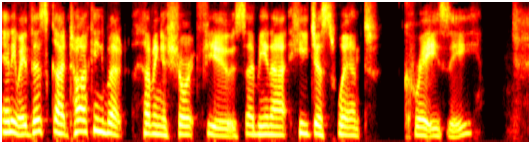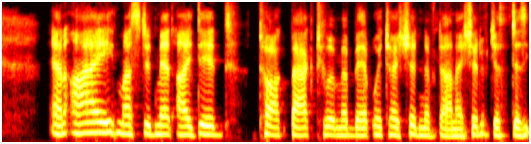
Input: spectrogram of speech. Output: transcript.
Anyway, this guy talking about having a short fuse, I mean, uh, he just went crazy. And I must admit, I did talk back to him a bit, which I shouldn't have done. I should have just de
